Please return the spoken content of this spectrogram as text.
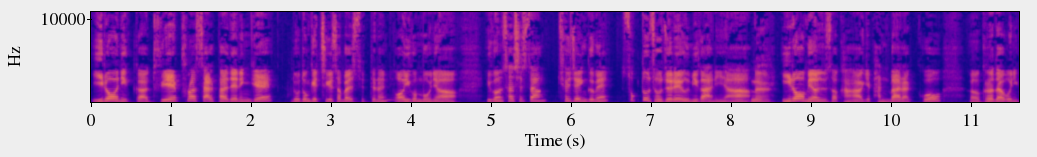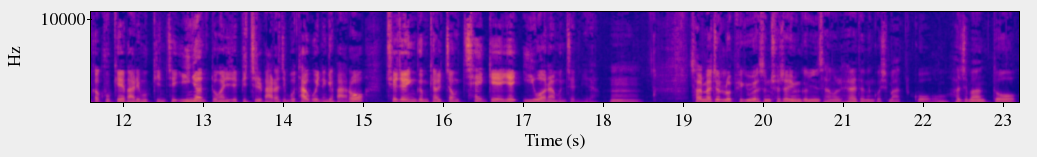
이러니까 뒤에 플러스 알파 되는 게 노동계 측에서 봤을 때는 어 이건 뭐냐? 이건 사실상 최저임금의 속도 조절의 의미가 아니냐. 네. 이러면서 강하게 반발했고 어, 그러다 보니까 국회에 발이 묶인 채 2년 동안 이제 빛을 발하지 못하고 있는 게 바로 최저임금 결정 체계의 이원화 문제입니다. 음. 삶의 질을 높이기 위해서는 최저임금 인상을 해야 되는 것이 맞고 하지만 또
